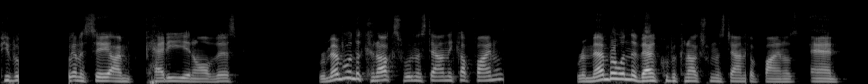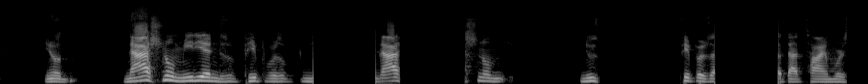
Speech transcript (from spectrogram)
people are going to say I'm petty and all this. Remember when the Canucks were in the Stanley Cup finals? Remember when the Vancouver Canucks were in the Stanley Cup finals and, you know, national media and people, national newspapers at that time were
